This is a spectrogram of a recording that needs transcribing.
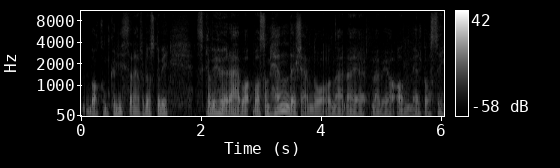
bakom kulisserna här för då ska vi, ska vi höra här vad, vad som händer sen då och när, när, när vi har anmält oss i,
